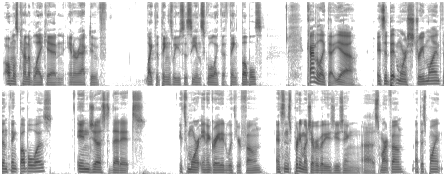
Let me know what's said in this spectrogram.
almost kind of like an interactive, like the things we used to see in school, like the think bubbles? Kind of like that, yeah. It's a bit more streamlined than think bubble was in just that it's it's more integrated with your phone. And since pretty much everybody is using a smartphone at this point,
